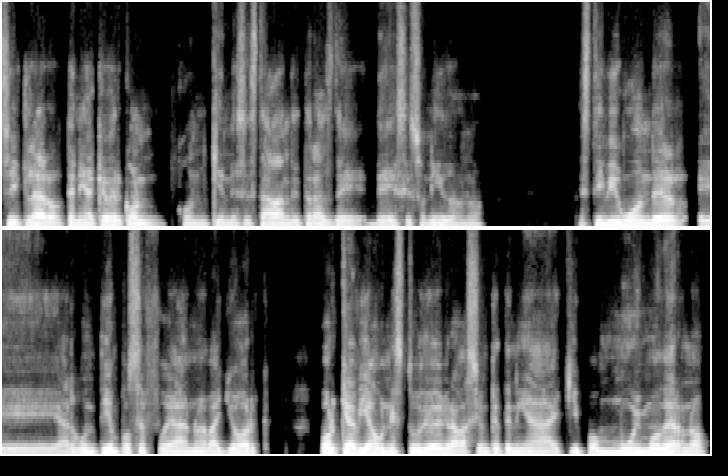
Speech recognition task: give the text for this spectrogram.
Sí, claro, tenía que ver con, con quienes estaban detrás de, de, ese sonido, ¿no? Stevie Wonder eh, algún tiempo se fue a Nueva York porque había un estudio de grabación que tenía equipo muy moderno.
